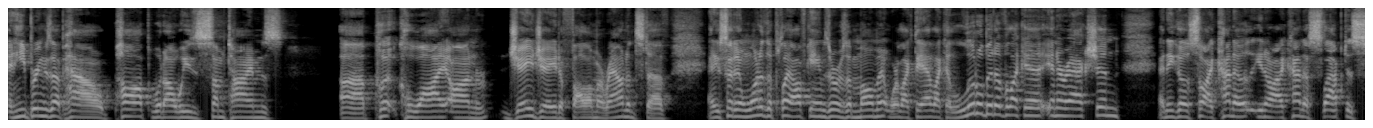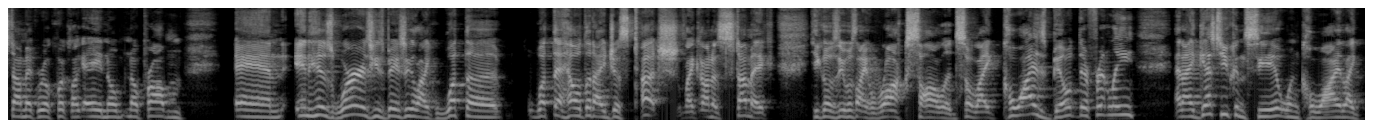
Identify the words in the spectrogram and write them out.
And he brings up how Pop would always sometimes uh, put Kawhi on JJ to follow him around and stuff. And he said in one of the playoff games there was a moment where like they had like a little bit of like an interaction, and he goes, so I kind of you know I kind of slapped his stomach real quick like, hey, no no problem. And in his words, he's basically like, what the what the hell did I just touch? Like on his stomach. He goes, he was like rock solid. So like Kawhi's built differently. And I guess you can see it when Kawhi like,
